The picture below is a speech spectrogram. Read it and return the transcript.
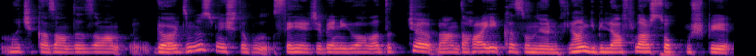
maçı kazandığı zaman gördünüz mü işte bu seyirci beni yuhaladıkça ben daha iyi kazanıyorum falan gibi laflar sokmuş bir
